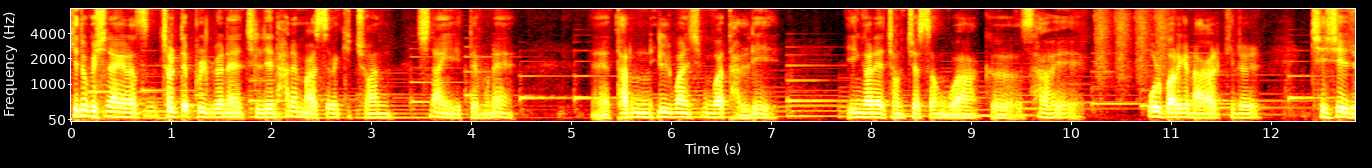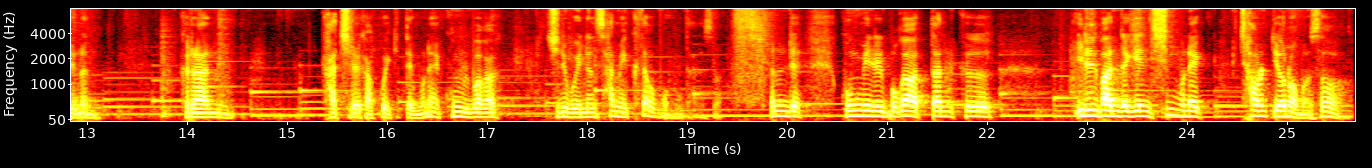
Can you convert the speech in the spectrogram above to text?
기독교 신앙이라는 것은 절대 불변의 진리인 하나님 말씀에 기초한 신앙이기 때문에 다른 신문과 달리 인간의 정체성과 그 사회에 올바르게 나갈 길을 제시해주는 그러한 가치를 갖고 있기 때문에 국민일보가 지니고 있는 삶이 크다고 봅니다. 그래서 저는 이제 국민일보가 어떤 그 일반적인 신문의 차원을 뛰어넘어서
